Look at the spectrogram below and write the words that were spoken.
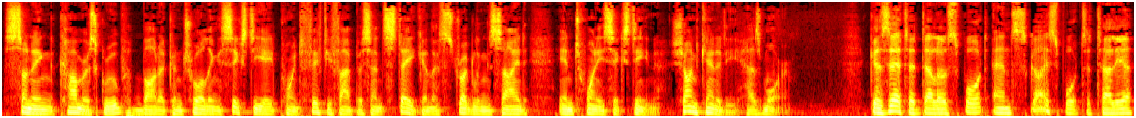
Suning Commerce Group bought a controlling 68.55% stake in the struggling side in 2016. Sean Kennedy has more. Gazzetta dello Sport and Sky Sports Italia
